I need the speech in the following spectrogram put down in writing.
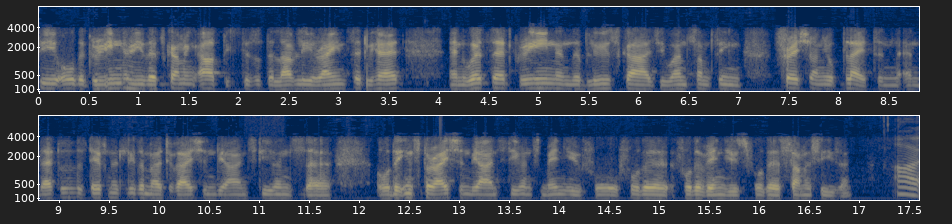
see all the greenery that's coming out because of the lovely rains that we had. And with that green and the blue skies, you want something fresh on your plate, and, and that was definitely the motivation behind Stephen's uh, or the inspiration behind Stephen's menu for, for the for the venues for the summer season. Oh,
